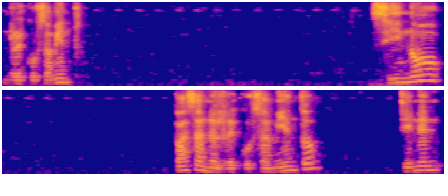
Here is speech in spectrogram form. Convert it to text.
recursamiento. Si no pasan el recursamiento, tienen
